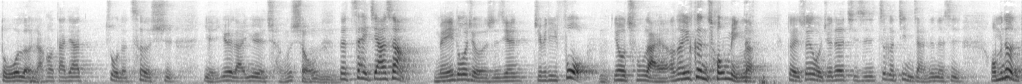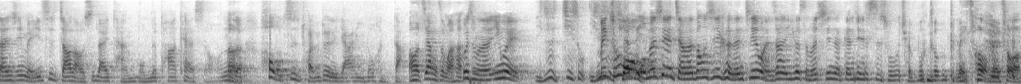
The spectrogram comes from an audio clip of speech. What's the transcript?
多了，然后大家做的测试也越来越成熟，嗯那再加上。没多久的时间，GPT Four 又出来了，那又更聪明了。对，所以我觉得其实这个进展真的是我们都很担心，每一次找老师来谈我们的 podcast 哦，那个后置团队的压力都很大。哦，这样子吗？为什么呢？因为一日技术，没错，我们现在讲的东西，可能今天晚上一个什么新的更新释出，全部都没错，没错。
